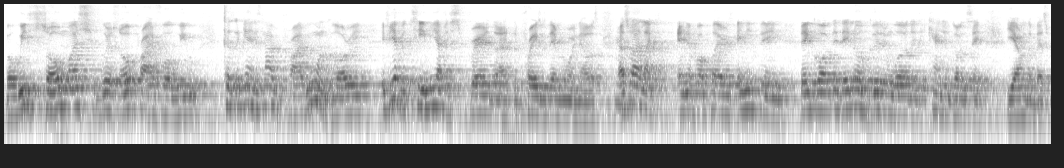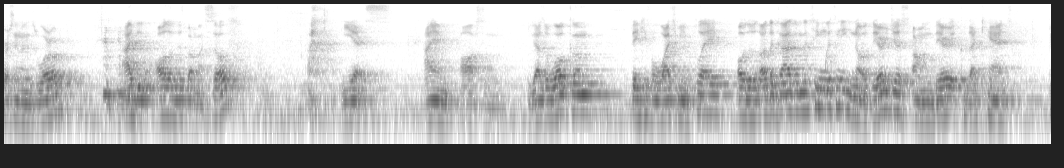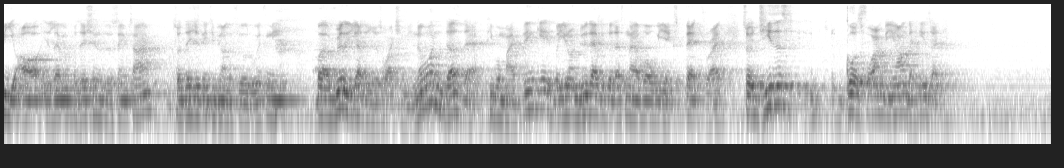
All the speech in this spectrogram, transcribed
But we so much, we're so prideful. We, because again, it's not pride. We want glory. If you have a team, you have to spread like the praise with everyone else. That's why, like NFL players, anything they go up there, they know good and well that they can't just go and say, "Yeah, I'm the best person in this world. I did all of this by myself." yes, I am awesome. You guys are welcome. Thank you for watching me play. Oh, those other guys on the team with me? No, they're just um there because I can't be all 11 positions at the same time. So they just need to be on the field with me. But really, you guys are just watching me. No one does that. People might think it, but you don't do that because that's not what we expect, right? So Jesus goes far and beyond that. He's like,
